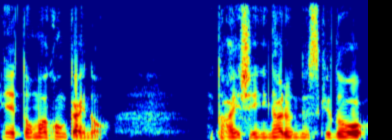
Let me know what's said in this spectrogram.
えっと、まあ、今回の、えっと、配信になるんですけど、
